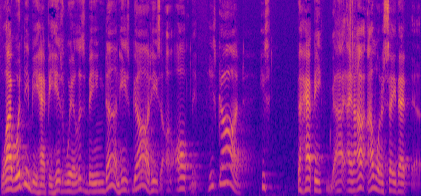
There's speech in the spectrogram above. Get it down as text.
Why wouldn't he be happy? His will is being done. He's God. He's all. He's God. He's the happy. And I, I want to say that uh,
